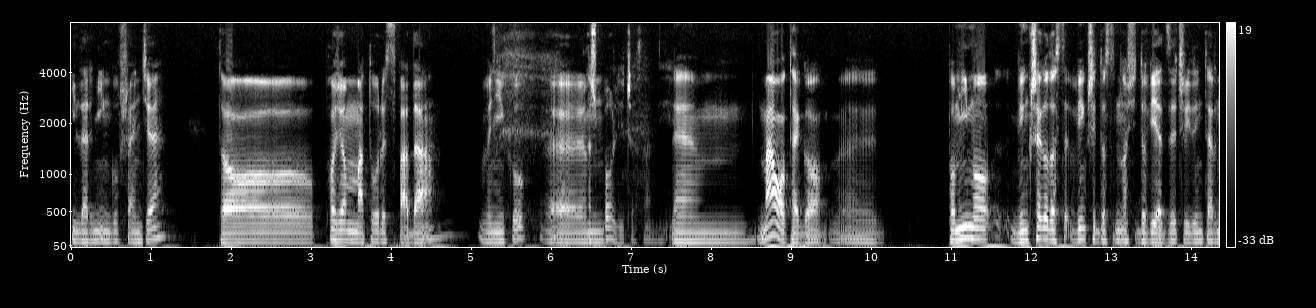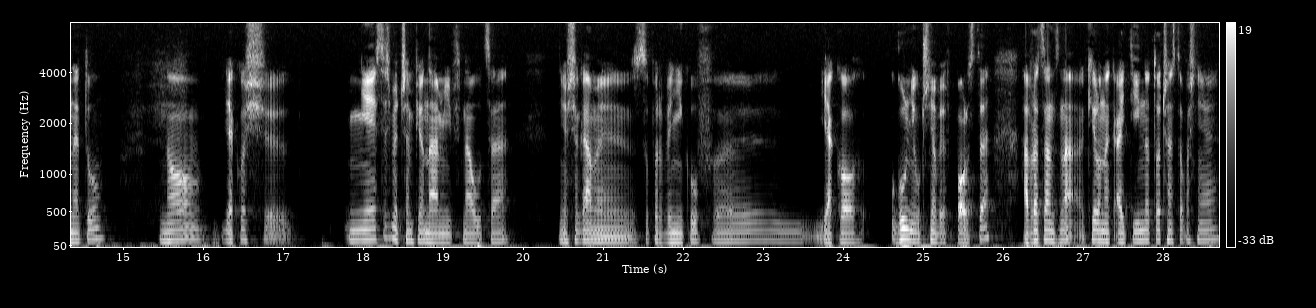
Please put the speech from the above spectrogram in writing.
i learningu wszędzie, to poziom matury spada wyników. Aż boli czasami. Mało tego, e, pomimo większego dostęp, większej dostępności do wiedzy, czyli do internetu, no jakoś e, nie jesteśmy czempionami w nauce, nie osiągamy super wyników e, jako ogólnie uczniowie w Polsce, a wracając na kierunek IT, no to często właśnie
